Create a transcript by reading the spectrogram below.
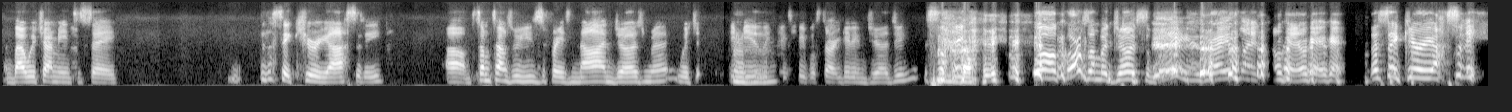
and by which I mean to say, let's say curiosity. Um, sometimes we use the phrase non-judgment, which immediately mm-hmm. makes people start getting judgy. Like, right. well, of course I'm gonna judge some things, right? like, okay, okay, okay. Let's say curiosity.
